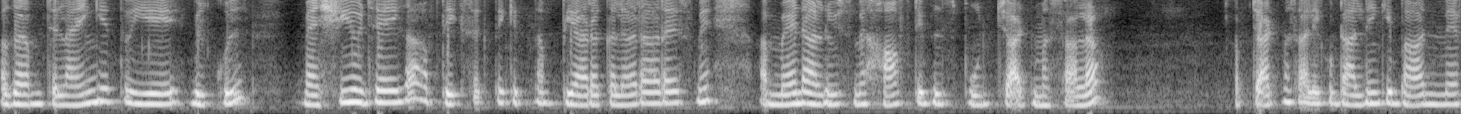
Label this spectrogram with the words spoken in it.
अगर हम चलाएँगे तो ये बिल्कुल मैशी हो जाएगा। आप देख सकते हैं कितना प्यारा कलर आ रहा है इसमें। अब मैं डाल रही हूँ इसमें हाफ़ टेबल स्पून चाट मसाला। अब चाट मसाले को डालने के बाद मैं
